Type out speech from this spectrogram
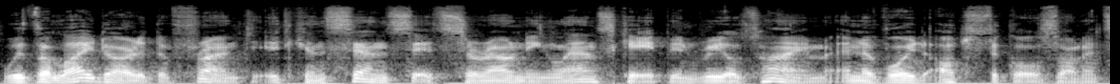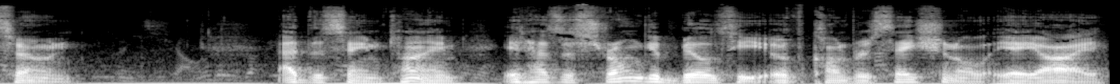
With the LiDAR at the front, it can sense its surrounding landscape in real time and avoid obstacles on its own. At the same time, it has a strong ability of conversational AI.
